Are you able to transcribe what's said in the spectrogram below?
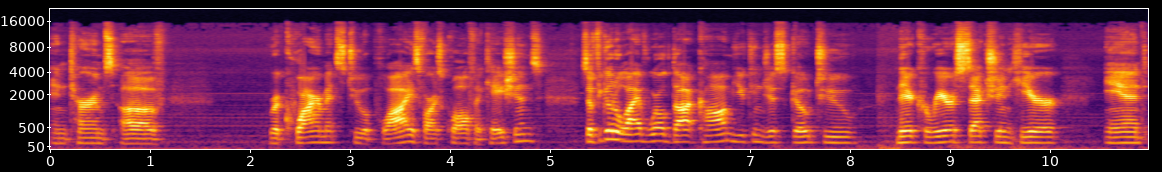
in terms of requirements to apply as far as qualifications. So if you go to liveworld.com, you can just go to their career section here and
